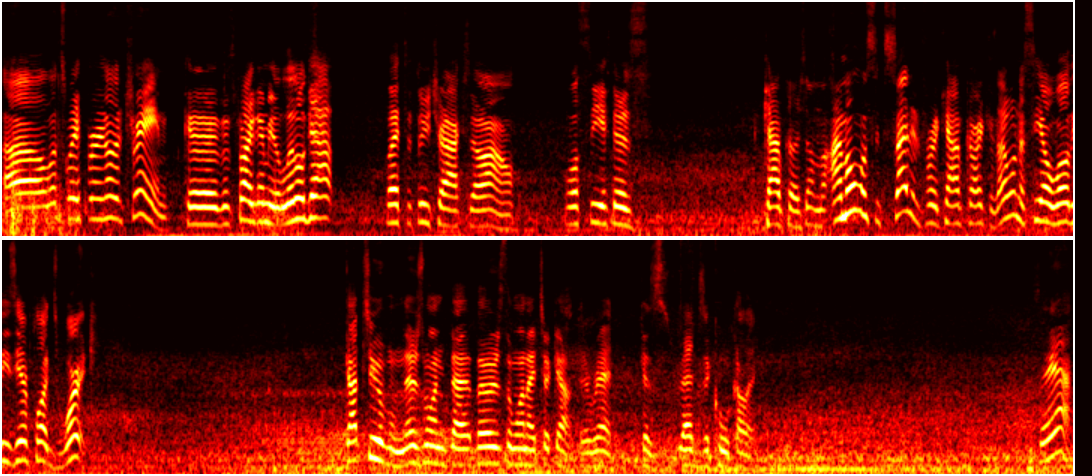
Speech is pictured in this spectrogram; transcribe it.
Uh, let's wait for another train, because it's probably going to be a little gap, but it's a three track, so I don't know. We'll see if there's a cab car or something. I'm almost excited for a cab car, because I want to see how well these earplugs work. Got two of them. There's one, that, there's the one I took out. They're red, because red's a cool color. So yeah.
